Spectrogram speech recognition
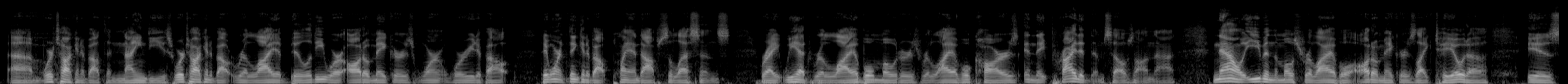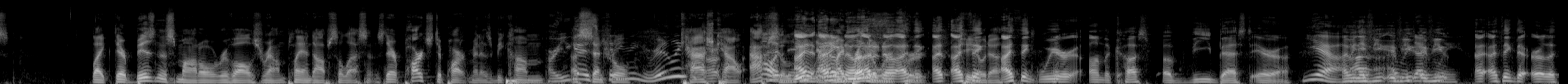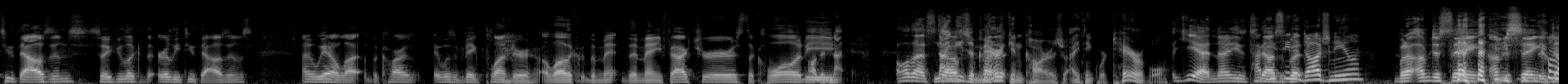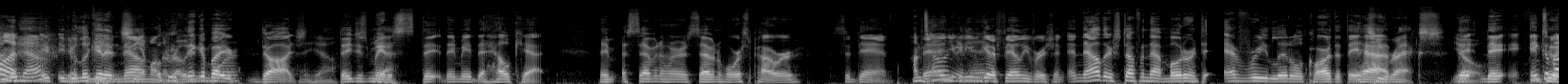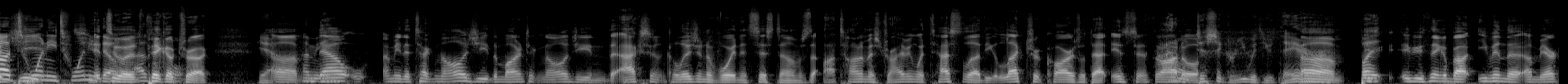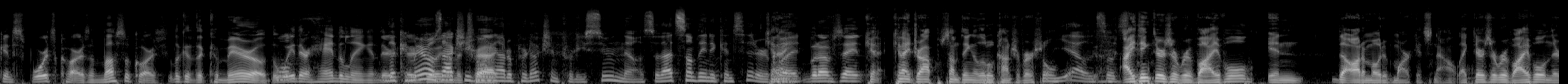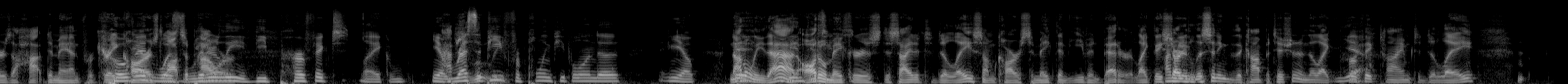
Um, we're talking about the 90s. We're talking about reliability where automakers weren't worried about, they weren't thinking about planned obsolescence, right? We had reliable motors, reliable cars, and they prided themselves on that. Now, even the most reliable automakers like Toyota is like their business model revolves around planned obsolescence. Their parts department has become Are you a central kidding me? Really? cash cow. Absolutely. I, I don't My know. I brother don't know. I worked think for I, I think Toyota. I think we're on the cusp of the best era. Yeah. I mean, if you I if would you if you, definitely- I, I think the early two thousands. So if you look at the early two thousands, I mean, we had a lot. The cars. It was a big plunder. A lot of the the, the manufacturers, the quality, Oh, the ni- all that stuff. 90s kinda- American cars, I think, were terrible. yeah, nineties and two Have you thousands. seen a But Dodge Neon? but I'm just saying. I'm just saying. Come on now. If, if You you look at it now, see now, 'em the okay, road think about your. Dodge. Yeah. They just made Yeah. a s- they, they made the Hellcat. They a 707 horsepower sedan. I'm Fa- telling you you, can even man. get a family version. And now they're stuffing that motor into every little car that they The have. T-Rex. They- Yo. they- Think into a about Jeep, 2020 into though, a pickup truck. Yeah. Um, I mean- now, I mean, the technology, the modern technology, and the accident collision avoidance systems, the autonomous driving with Tesla, the electric cars with that instant I throttle. don't disagree with you there. Um, but if, if you think about even the American sports cars and muscle cars, look at the Camaro, the way they're handling and they're the they're Camaro's doing actually the track. going out of production pretty soon, though, so that's something to consider. Can I- but but I'm saying, can, can I drop something a little controversial? yeah, let's, let's I think there's a revival in the automotive markets now. Like there's a revival and there's a hot demand for great COVID cars, was lots of power. literally the perfect like you know Absolutely. recipe for pulling people into you know. Not the- only that, automakers decided to delay some cars to make them even better. Like they I started mean- listening to the competition and they're like, Yeah. perfect time to delay.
